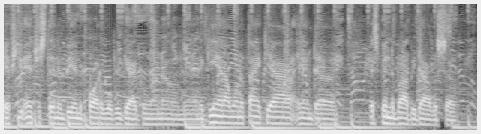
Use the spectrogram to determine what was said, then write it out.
if you're interested in being a part of what we got going on, man. Again, I want to thank y'all, and uh, it's been the Bobby Dollaz Show.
